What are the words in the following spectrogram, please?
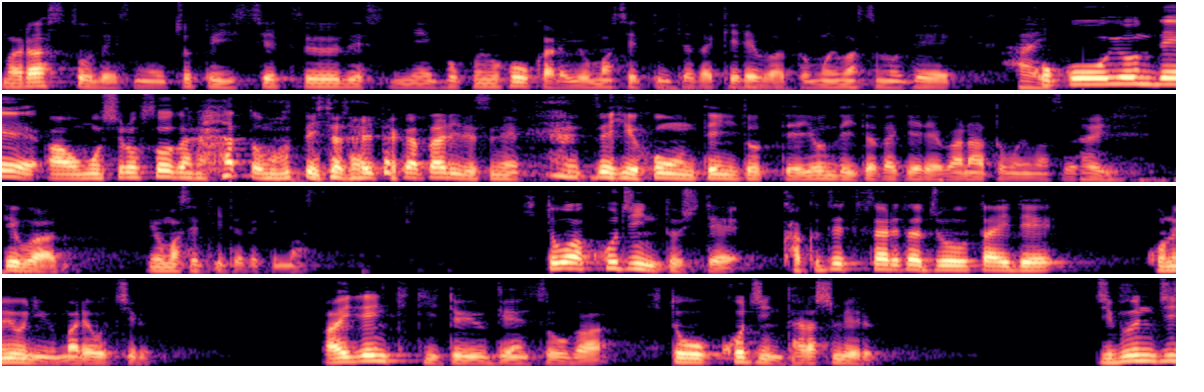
まあラストですね、ちょっと一節ですね、僕の方から読ませていただければと思いますので、はい、ここを読んで、あ、面白そうだなと思っていただいた方にですね、ぜひ本を手に取って読んでいただければなと思います。はい、では、読ませていただきます。人は個人として隔絶された状態でこの世に生まれ落ちる。アイデンティティという幻想が人を個人たらしめる。自分自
